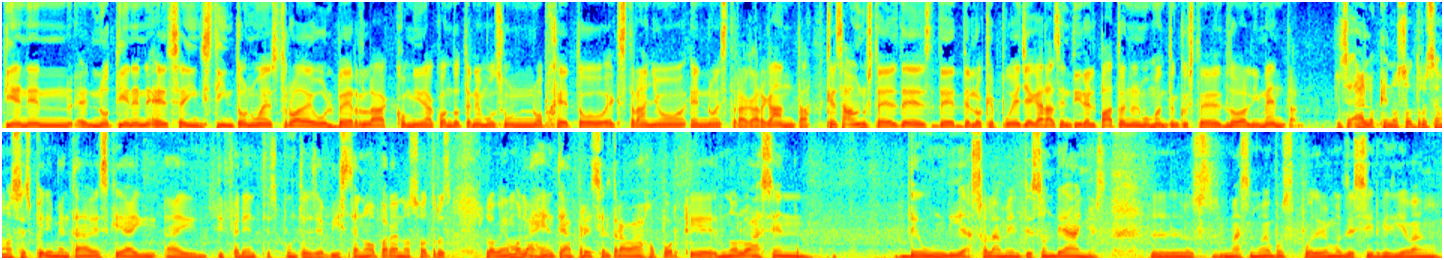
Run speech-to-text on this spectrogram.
tienen, eh, no tienen ese instinto nuestro a devolver la comida cuando tenemos un objeto extraño en nuestra garganta. ¿Qué saben ustedes de, de- de lo que puede llegar a sentir el pato en el momento en que ustedes lo alimentan? A lo que nosotros hemos experimentado es que hay, hay diferentes puntos de vista, ¿no? Para nosotros lo vemos, la gente aprecia el trabajo porque no lo hacen de un día solamente, son de años. Los más nuevos podríamos decir que llevan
